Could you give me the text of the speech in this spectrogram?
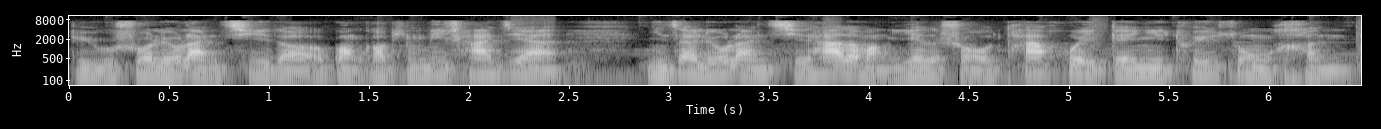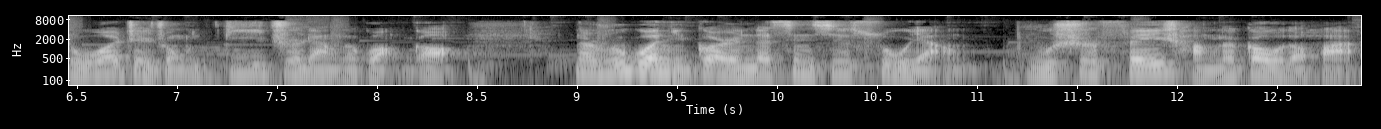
比如说浏览器的广告屏蔽插件，你在浏览其他的网页的时候，它会给你推送很多这种低质量的广告。那如果你个人的信息素养不是非常的够的话，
